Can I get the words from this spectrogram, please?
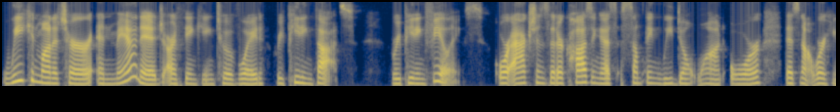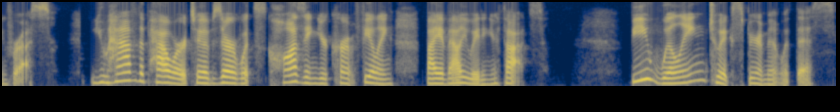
We can monitor and manage our thinking to avoid repeating thoughts, repeating feelings, or actions that are causing us something we don't want or that's not working for us. You have the power to observe what's causing your current feeling by evaluating your thoughts. Be willing to experiment with this.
